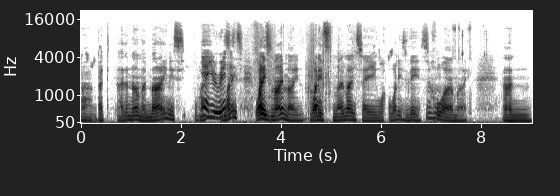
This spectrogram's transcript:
Uh, but I don't know. My mind is. What, yeah. You resist. What is what is my mind? What Yeah. is my mind saying? What, what is this? Mhm. Who am I? And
